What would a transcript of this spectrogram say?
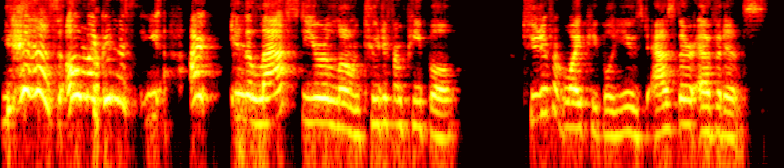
Yes. Oh my goodness. I in the last year alone, two different people, two different white people used as their evidence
